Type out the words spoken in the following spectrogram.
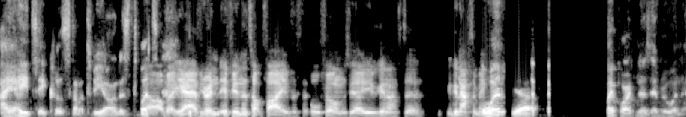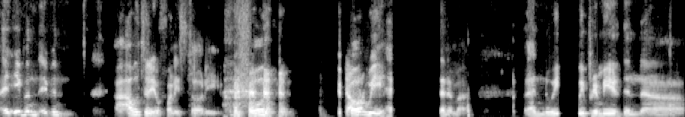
I hate sequels, to be honest. But, oh, but yeah, if you're in if you're in the top five of all films, yeah, you're gonna have to you're gonna have to make. Well, it. yeah, my partners, everyone, even even I will tell you a funny story. Before before we had cinema, and we we premiered in uh,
